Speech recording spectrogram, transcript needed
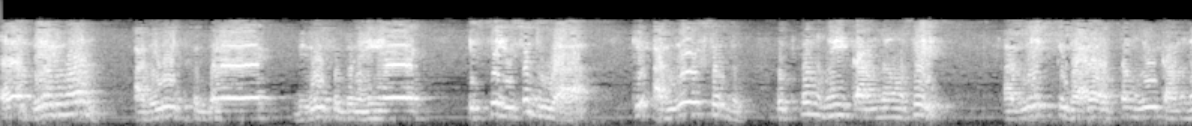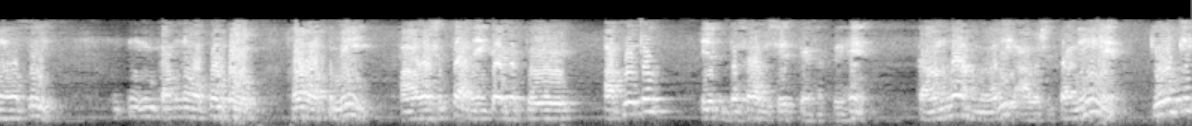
और देवाभिमान अविवेक शुद्ध है, विवेक शुद्ध नहीं है। इससे ये सिद्ध हुआ कि अविवेक शुद्ध उत्पन्न हुई कामनाओं से, अविवेक के द्वारा उत्पन्न हुई कामनाओं से कामनाओं को हम अपनी आवश्यकता नहीं कह सकते। अपितु तो एक दशा विशेष कह सकते हैं। कामना हमारी आवश्यकता नहीं है, क्योंकि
